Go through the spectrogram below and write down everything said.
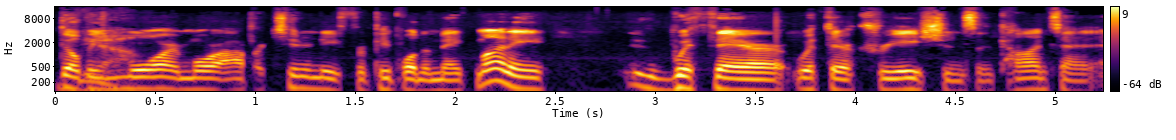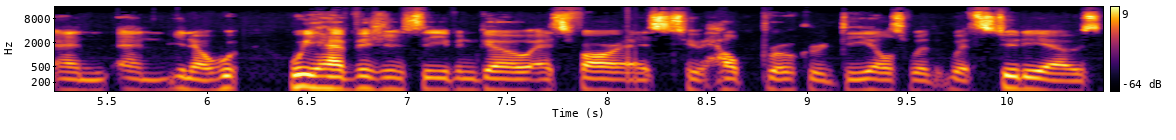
there'll be Yeah. more and more opportunity for people to make money with their with their creations and content. And and you know w- we have visions to even go as far as to help broker deals with with studios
